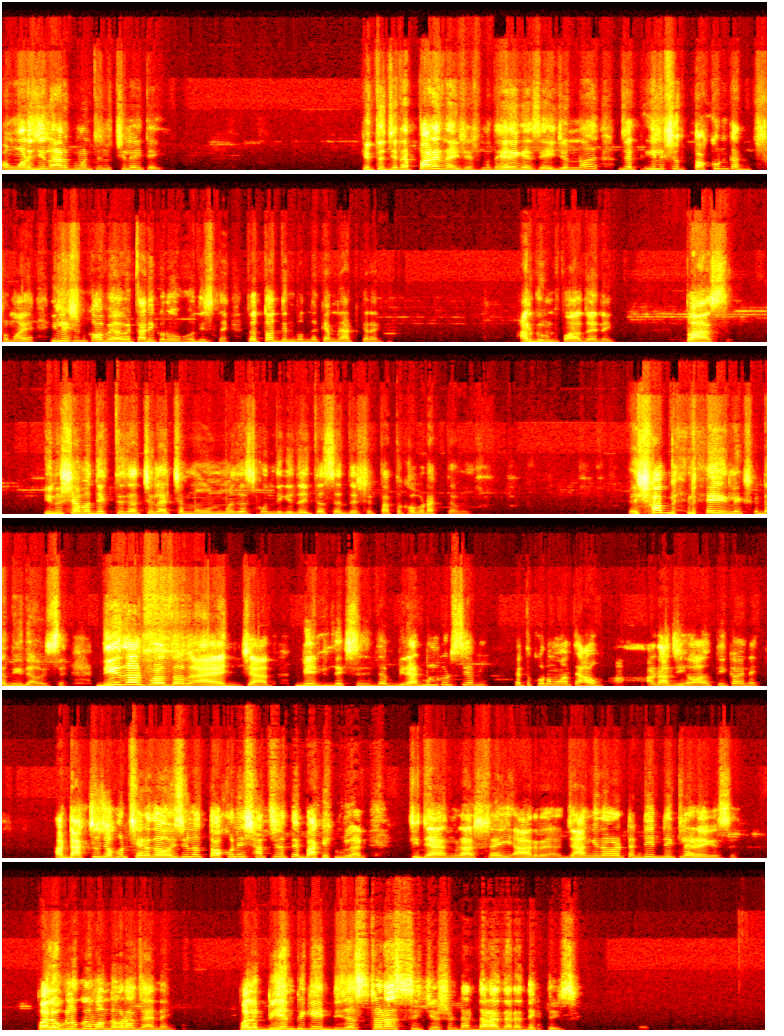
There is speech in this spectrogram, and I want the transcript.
এবং অরিজিনাল আর্গুমেন্ট ছিল এইটাই। কিন্তু যেটা পারে নাই, শেষ মধ্যে হেরে গেছে, এই জন্য যে ইলেকশন তখনকার সময় ইলেকশন কবে হবে তারই কোনো হদিস নেই। তো ততদিন পর্যন্ত কেমনে আটকে রাখে? আর্গুমেন্ট পাওয়া যায় নাই। প্লাস ইনুস সাহেব দেখতে যাচ্ছিল আচ্ছা মন মেজাজ কোন দিকে যাইতেছে দেশের তার তো খবর রাখতে হবে। এই সব ইলেকশনটা দিয়ে দেওয়া হয়েছে। দিয়ে দেওয়ার পরে তো যা বিএনপি দেখছি বিরাট ভুল করছি আমি। এত কোনো মতে রাজি হওয়া ঠিক হয় নাই। আর ডাকসু যখন ছেড়ে দেওয়া হয়েছিল, তখনই সাথে সাথে বাকিগুলার চিটাং, রাজশাহী আর জাহাঙ্গীরনগরটা ডিট ডিক্লেয়ার হয়ে গেছে। ফলে ওগুলোকেও বন্ধ করা যায় নাই। ফলে বিএনপি কে ডিজাস্টারাস সিচুয়েশনটা দাঁড়ায় দাঁড়ায় দেখতে হয়েছে।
